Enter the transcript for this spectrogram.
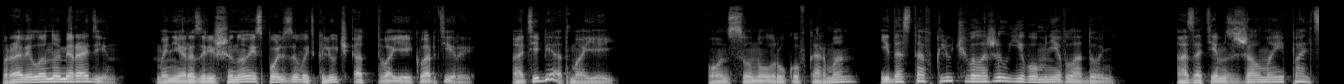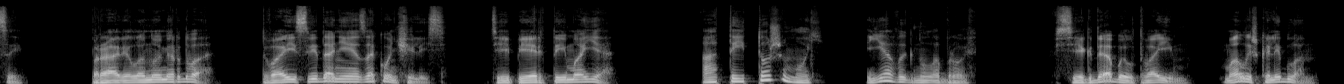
Правило номер один. Мне разрешено использовать ключ от твоей квартиры, а тебе от моей». Он сунул руку в карман и, достав ключ, вложил его мне в ладонь, а затем сжал мои пальцы. «Правило номер два. Твои свидания закончились. Теперь ты моя». «А ты тоже мой?» Я выгнула бровь. «Всегда был твоим, малышка Леблан.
